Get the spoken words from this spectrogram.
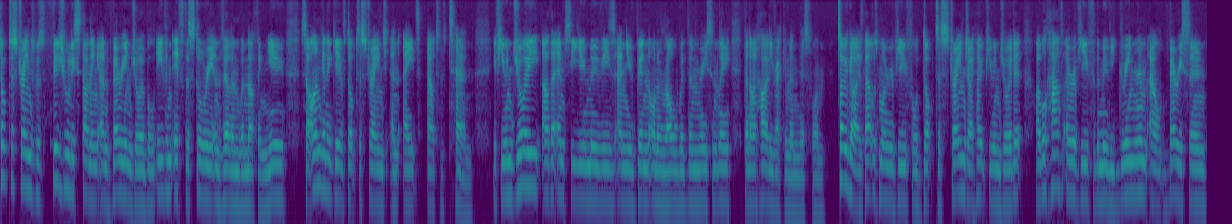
Doctor Strange was visually stunning and very enjoyable, even if the story and villain were nothing new, so I'm going to give Doctor Strange an 8 out of 10. If you enjoy other MCU movies and you've been on a roll with them recently, then I highly recommend this one. So guys, that was my review for Doctor Strange. I hope you enjoyed it. I will have a review for the movie Green Room out very soon.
